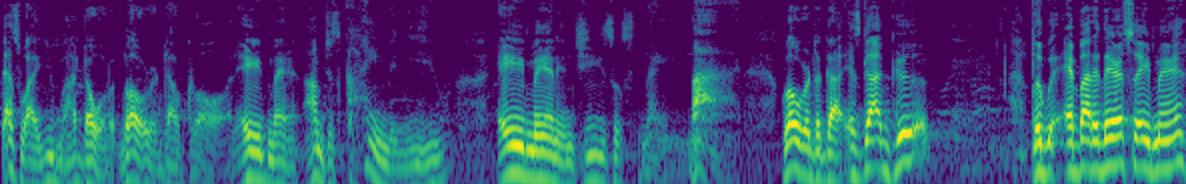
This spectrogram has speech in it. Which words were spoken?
That's why you my daughter. Glory to God. Amen. I'm just claiming you. Amen in Jesus' name. Mine. Glory to God. Is God good? Look, everybody there say amen. amen.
